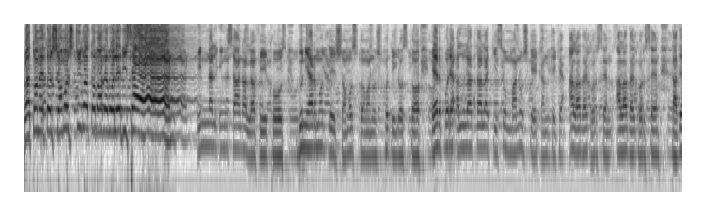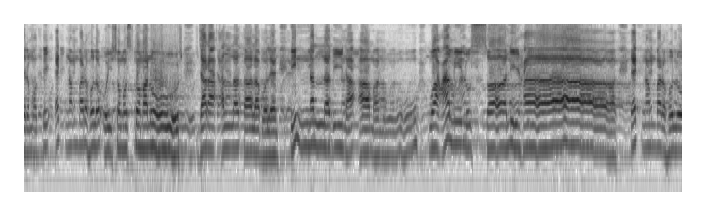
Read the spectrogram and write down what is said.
প্রথমে তো সমষ্টিগতভাবে বলে দিছেন, ইন্নাল ইনসানা লাফি খুস দুনিয়ার মধ্যে সমস্ত মানুষ ক্ষতিগ্রস্ত। এরপরে আল্লাহ তাআলা কিছু মানুষকে এখান থেকে আলাদা করছেন আলাদা করছেন। তাদের মধ্যে এক নাম্বার হলো ওই সমস্ত মানুষ যারা আল্লাহ তাআলা বলেন, ইন্নাল্লাযীনা আমানু ওয়া আমিলুস সালিহাত এক নাম্বার হলো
